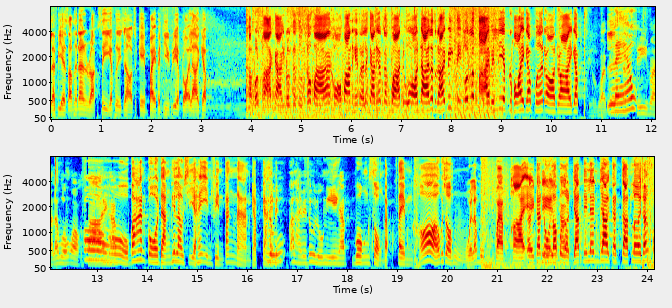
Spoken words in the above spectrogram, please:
และเบียร์ซ้ำทางด้านรักซี่ครับเพื่อจะออกจากเกมไปเป็นที่เรียบร้อยแล้วครับขับรถผ่ากลางโดนกระสุนเข้ามาขอบ้านเห็นหน่อยแล้วกันครับจังหวะดูออดายแล้วสุดท้ายวิ่งติดรถแล้วตายไปเรียบร้อยครับเฟิร์สออดายครับเดี๋ยวไไปแล้วซี่มาแล้ววงออกโอ้ซ้ายครับโหบ้านโกดังที่เราเชียร์ให้อินฟินตั้งนานครับกลายเป็นรู้อะไรไม่สู้รู้งี้ครับ วงส่งแบบเต็มข้อคุณผู้ชมโอ้โหแล้วมุมแวมไพร์เองถ้าชัดเจนโดนระเบิดยัดนี่เล่นยากจัดๆเลยทั้งไฟ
